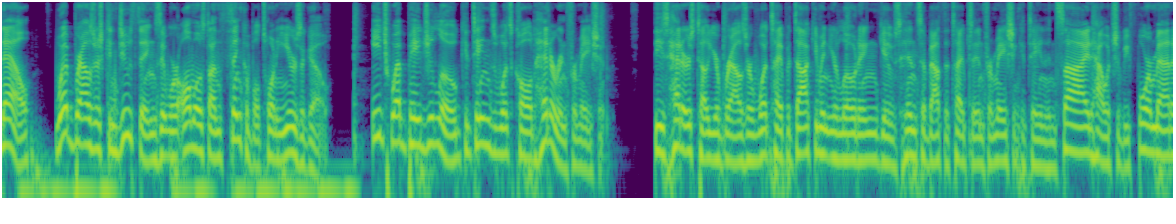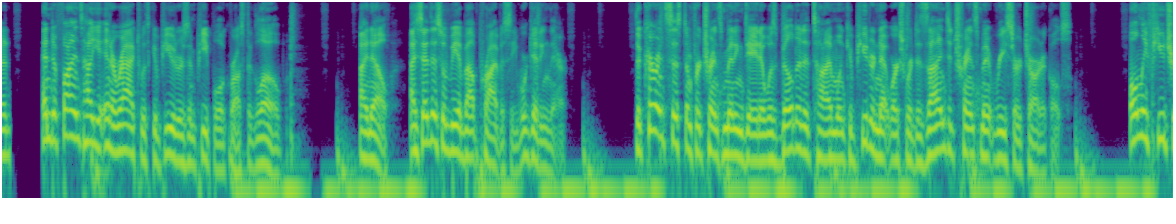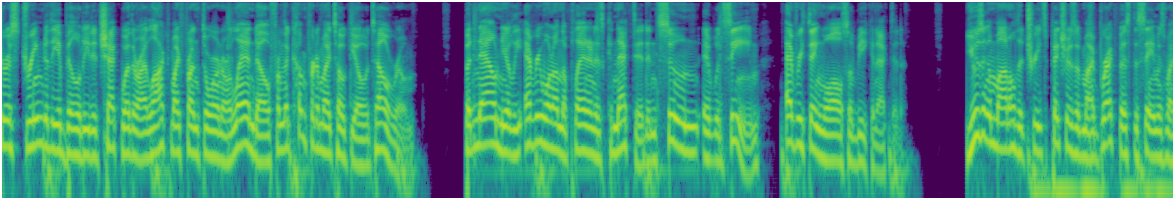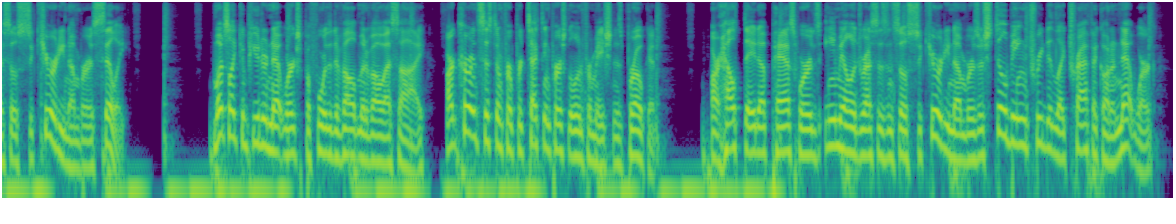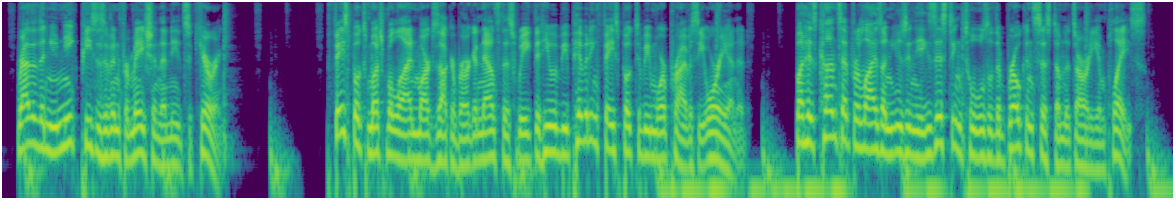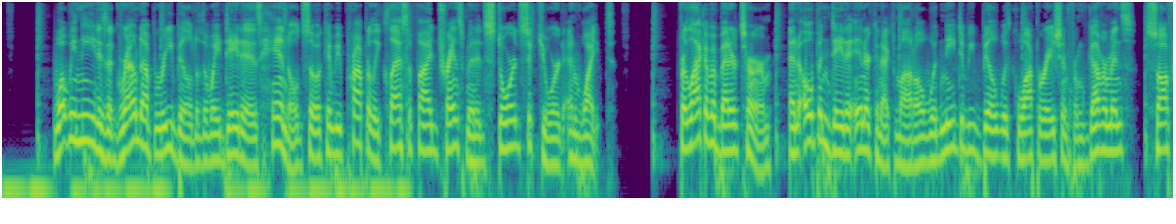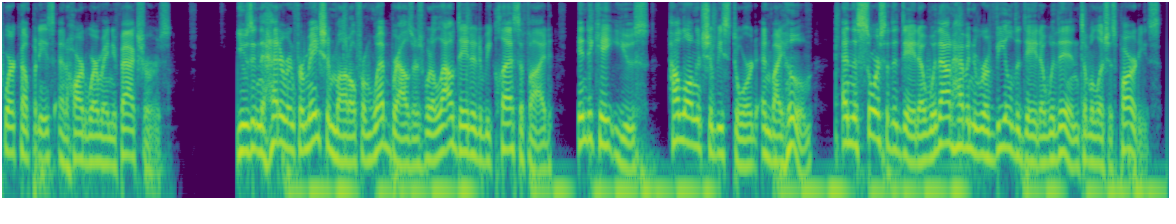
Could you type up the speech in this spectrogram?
Now, web browsers can do things that were almost unthinkable 20 years ago. Each web page you load contains what's called header information. These headers tell your browser what type of document you're loading, gives hints about the types of information contained inside, how it should be formatted, and defines how you interact with computers and people across the globe. I know, I said this would be about privacy, we're getting there. The current system for transmitting data was built at a time when computer networks were designed to transmit research articles. Only futurists dreamed of the ability to check whether I locked my front door in Orlando from the comfort of my Tokyo hotel room. But now nearly everyone on the planet is connected, and soon, it would seem, everything will also be connected. Using a model that treats pictures of my breakfast the same as my social security number is silly. Much like computer networks before the development of OSI, our current system for protecting personal information is broken. Our health data, passwords, email addresses, and social security numbers are still being treated like traffic on a network rather than unique pieces of information that need securing. Facebook's much maligned Mark Zuckerberg announced this week that he would be pivoting Facebook to be more privacy oriented. But his concept relies on using the existing tools of the broken system that's already in place. What we need is a ground up rebuild of the way data is handled so it can be properly classified, transmitted, stored, secured, and wiped. For lack of a better term, an open data interconnect model would need to be built with cooperation from governments, software companies, and hardware manufacturers. Using the header information model from web browsers would allow data to be classified, indicate use, how long it should be stored, and by whom, and the source of the data without having to reveal the data within to malicious parties.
